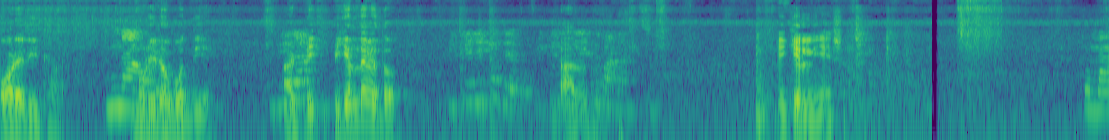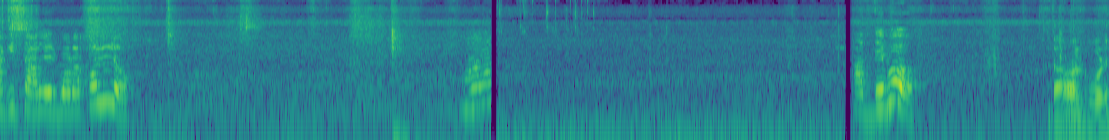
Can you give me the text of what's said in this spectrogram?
পরে দিতে হয় মুড়ির ওপর দিয়ে। আর পিকেল দেবে তো? দারুণ। পিকেল নিয়ে এসো। তো মা কি তালের বড়া করল? আর দেবো? দাও অল্প করে।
